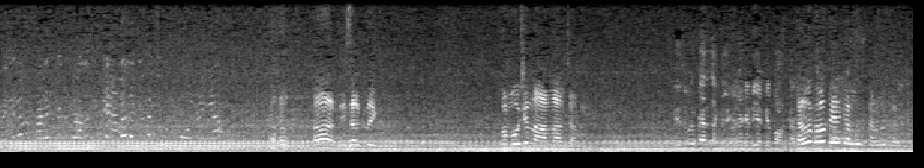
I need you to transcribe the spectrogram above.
ਮੇਰੇ ਨਾਲ ਸੜਕ ਤੇ ਗੱਲ ਕਿ ਐਂ ਨਾ ਲੱਗੇ ਮੈਂ ਝੂਠ ਬੋਲ ਰਹੀ ਹਾਂ ਹਾਂ ਜੀ ਸੜਕ ਤੇ ਪ੍ਰਮੋਸ਼ਨ ਨਾਲ ਨਾਲ ਚੱਲ ਰਹੀ ਇਸ ਉੱਪਰ ਪੈਰ ਚੱਕ ਲਿਓ ਜਾਂ ਗੱਡੀ ਅੱਗੇ ਪਾਸ ਕਰ। ਕਰ ਲਓ ਕਰੋ ਤੇਜ਼ ਕਰ ਲਓ ਕਰ ਲਓ ਕਰ ਲਓ।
